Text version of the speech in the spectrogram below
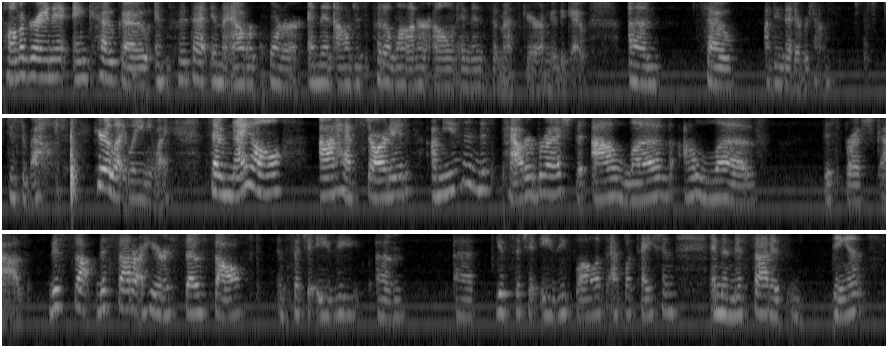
pomegranate and cocoa, and put that in the outer corner, and then I'll just put a liner on, and then some mascara. I'm good to go. Um, so I do that every time, just about here lately anyway. So now I have started, I'm using this powder brush that I love. I love this brush, guys. This, this side right here is so soft and such an easy, um, uh, gives such an easy, flawless application. And then this side is dense.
